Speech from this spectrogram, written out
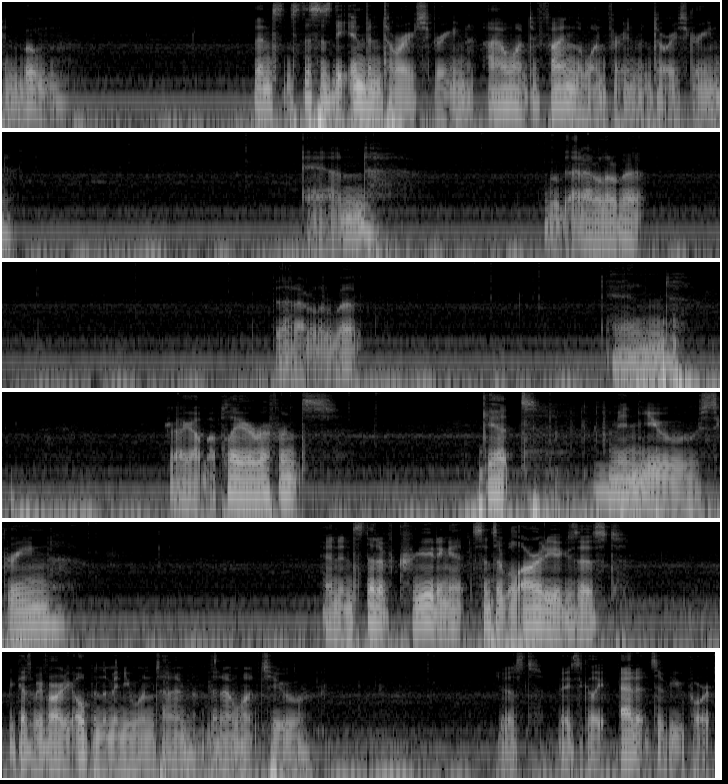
and boom. Then since this is the inventory screen, I want to find the one for inventory screen. And move that out a little bit. Move that out a little bit. And drag out my player reference. Get menu screen and instead of creating it, since it will already exist, because we've already opened the menu one time, then I want to just basically add it to viewport.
